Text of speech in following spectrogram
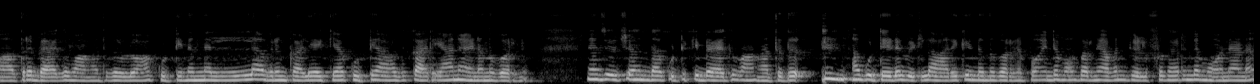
മാത്രമേ ബാഗ് വാങ്ങാത്തതുള്ളൂ. ആ കുട്ടീനെ എല്ലാവരും കളിയാക്കി ആ കുട്ടി ആകെ കരയാനാണെന്ന് പറഞ്ഞു. ഞാൻ ചോദിച്ചു എന്താ കുട്ടിക്ക് ബാഗ് വാങ്ങാത്തത്? ആ കുട്ടിയുടെ വീട്ടിൽ ആരൊക്കെ ഉണ്ടെന്ന് പറഞ്ഞപ്പോൾ എന്റെ മോൻ പറഞ്ഞു അവൻ ഗൾഫുകാരന്റെ മോനാണ്.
